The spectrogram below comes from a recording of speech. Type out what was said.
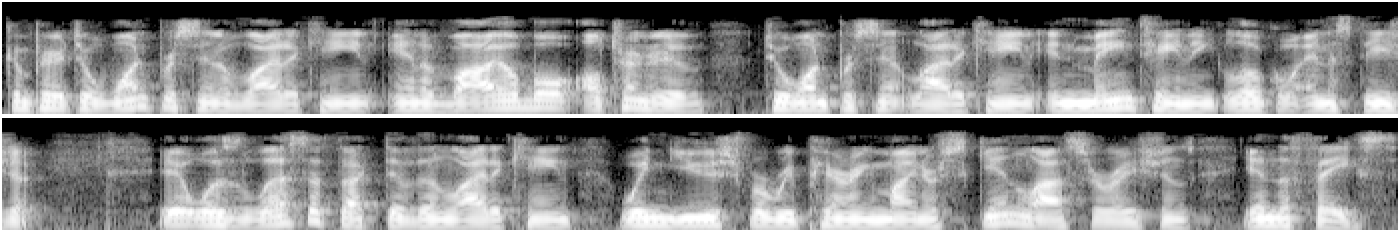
compared to 1% of lidocaine and a viable alternative to 1% lidocaine in maintaining local anesthesia. It was less effective than lidocaine when used for repairing minor skin lacerations in the face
